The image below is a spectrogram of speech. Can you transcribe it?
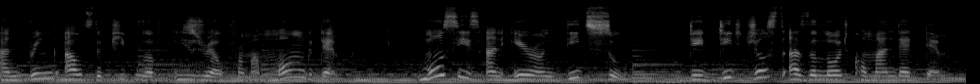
and bring out the people of Israel from among them. Moses and Aaron did so. They did just as the Lord commanded them.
